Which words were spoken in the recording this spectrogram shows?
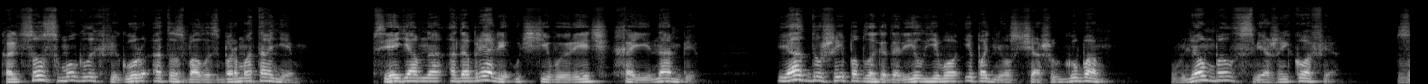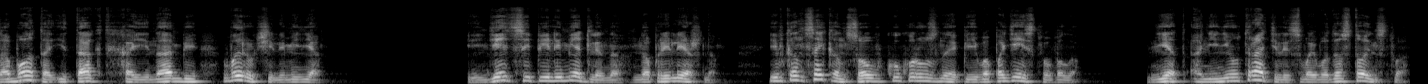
Кольцо смуглых фигур отозвалось бормотанием. Все явно одобряли учтивую речь Хаинамби. Я от души поблагодарил его и поднес чашу к губам. В нем был свежий кофе. Забота и такт Хаинамби выручили меня. Индейцы пили медленно, но прилежно. И в конце концов кукурузное пиво подействовало. Нет, они не утратили своего достоинства,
